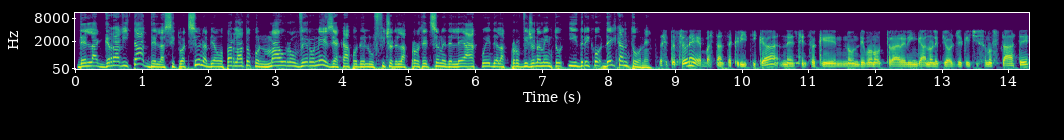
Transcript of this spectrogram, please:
Della gravità della situazione abbiamo parlato con Mauro Veronesi a capo dell'ufficio della protezione delle acque e dell'approvvigionamento idrico del cantone. La situazione è abbastanza critica, nel senso che non devono trarre l'inganno le piogge che ci sono state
